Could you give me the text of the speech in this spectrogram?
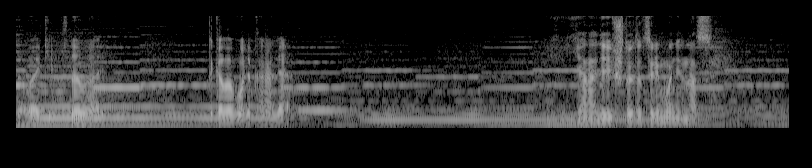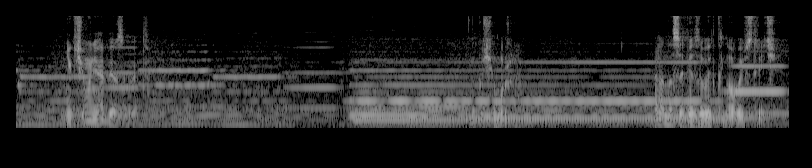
Давай, Килюс, давай. Такова воля короля. Я надеюсь, что эта церемония нас ни к чему не обязывает. Ну почему же? Она нас обязывает к новой встрече.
